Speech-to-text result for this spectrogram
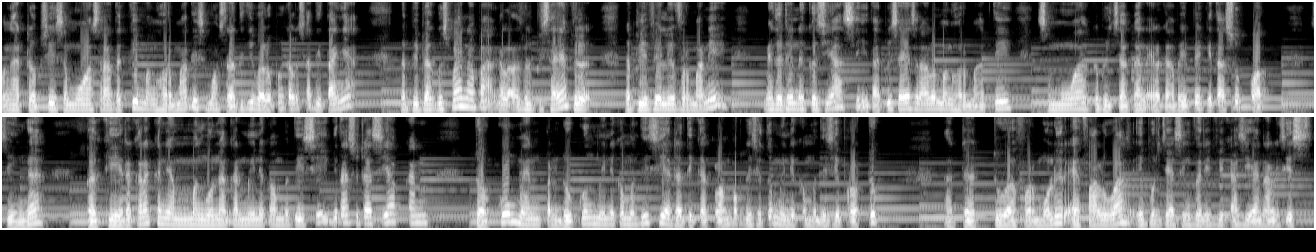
mengadopsi semua strategi, menghormati semua strategi walaupun kalau saya ditanya lebih bagus mana Pak? Kalau lebih saya lebih value for money metode negosiasi, tapi saya selalu menghormati semua kebijakan LKPP kita support sehingga bagi rekan-rekan yang menggunakan mini kompetisi kita sudah siapkan dokumen pendukung mini kompetisi ada tiga kelompok di situ mini kompetisi produk ada dua formulir evaluasi, purchasing verifikasi analisis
